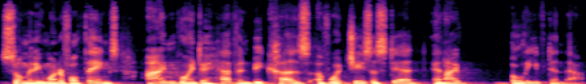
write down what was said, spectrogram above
so many wonderful things. I'm going to heaven because of what Jesus did, and I've believed in that.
